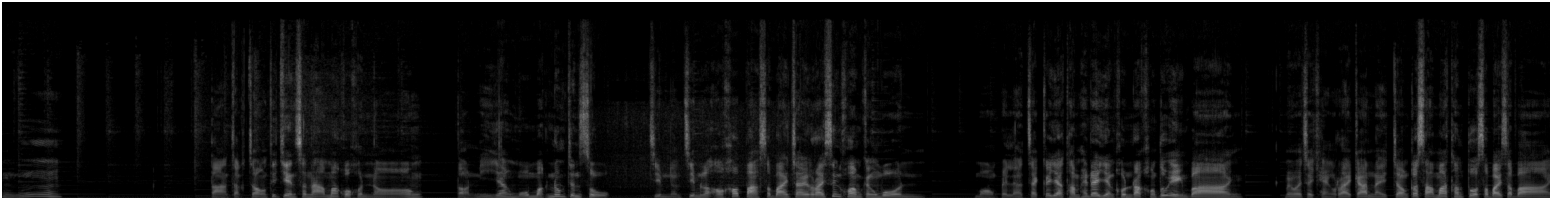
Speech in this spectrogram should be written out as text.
อืม ต่างจากจองที่เจนสนามมากกว่าคนน้อง ตอนนี้ย่างหมูหมักนุ่มจนสุก จิ้มน้ำจิ้มแล้วเอาเข้าปากสบายใจไร้ซึ่งความกังวล มองไปแล้วแจ็คก็อยากทำให้ได้อย่างคนรักของตัวเองบ้าง ไม่ว่าจะแข่งรายการไหนจองก็สามารถทำตัวสบาย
